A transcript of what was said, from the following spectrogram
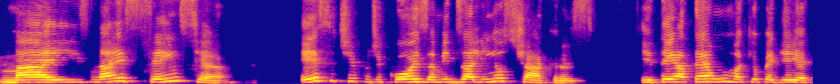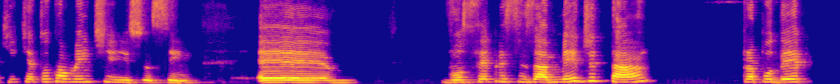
mas na essência, esse tipo de coisa me desalinha os chakras. E tem até uma que eu peguei aqui que é totalmente isso, assim. É, você precisa meditar para poder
